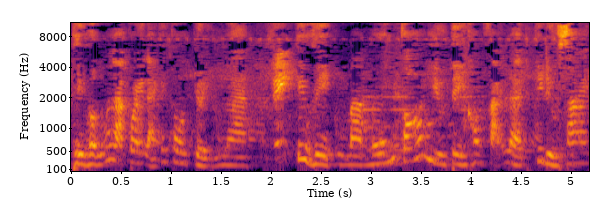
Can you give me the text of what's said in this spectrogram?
Thì vẫn là quay lại cái câu chuyện là cái việc mà muốn có nhiều tiền không phải là cái điều sai,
